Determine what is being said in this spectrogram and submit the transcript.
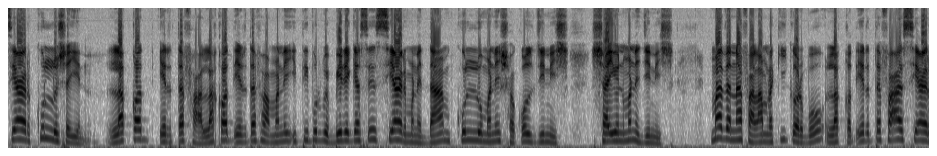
সিয়ার কুল্লু সাইন লাকদ ইরতাফা লাকদ ইরতাফা মানে ইতিপূর্বে বেড়ে গেছে। সিয়ার মানে দাম কুল্লু মানে সকল জিনিস সাইন মানে জিনিস। মাদা নাফাল আমরা কি করব? লাকত ইরতেফা সিয়ার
